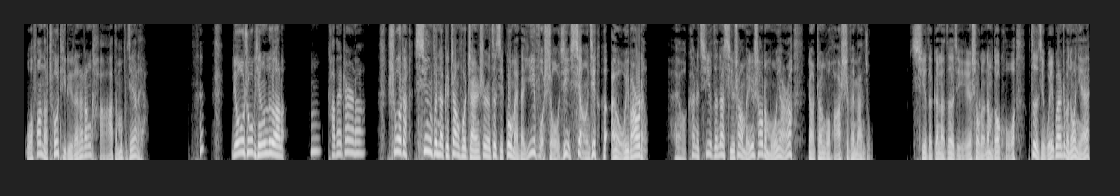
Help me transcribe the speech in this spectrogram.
我放到抽屉里的那张卡怎么不见了呀？”哼，刘淑平乐了：“嗯，卡在这儿呢。”说着，兴奋地给丈夫展示自己购买的衣服、手机、相机和 LV 包等。哎呦，看着妻子那喜上眉梢的模样啊，让张国华十分满足。妻子跟了自己，受了那么多苦，自己为官这么多年，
